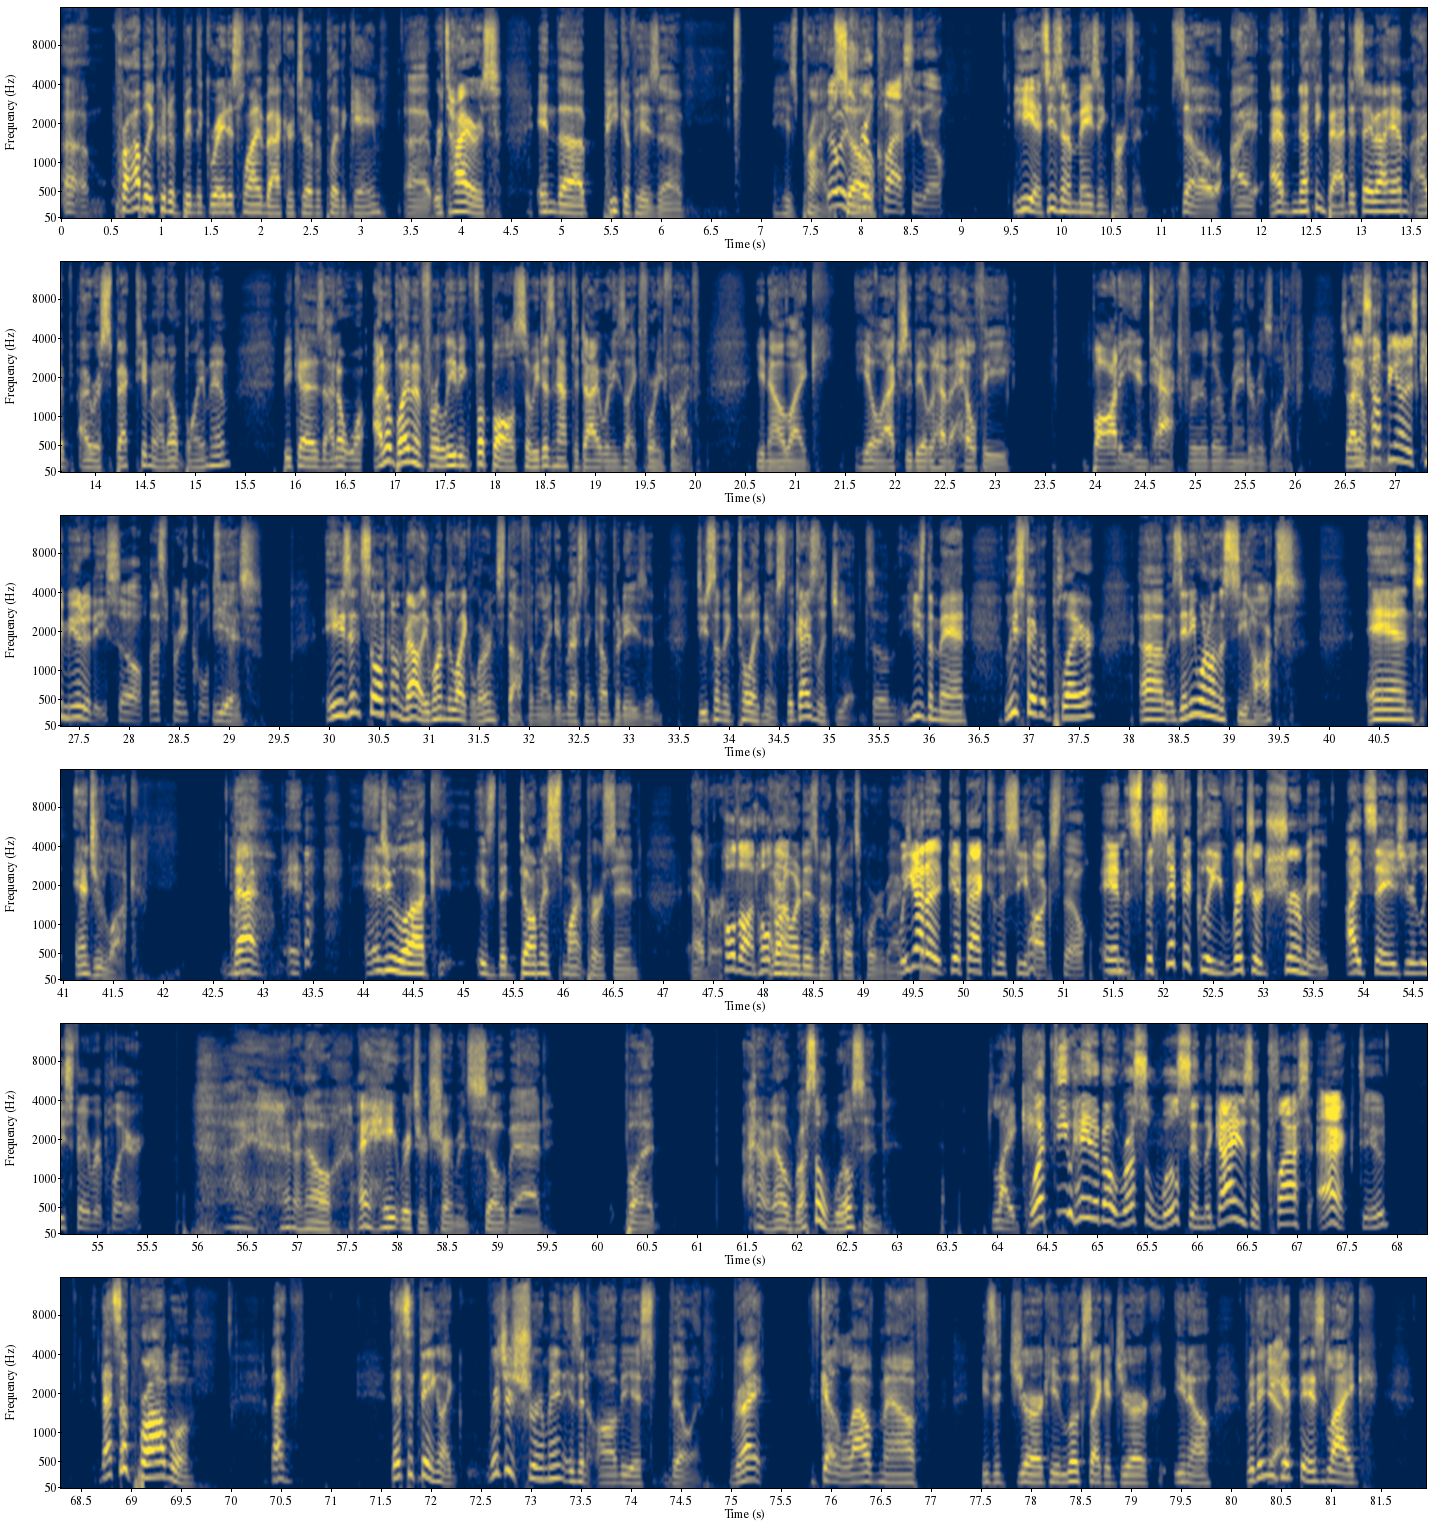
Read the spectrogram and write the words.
Um, probably could have been the greatest linebacker to ever play the game. Uh, retires in the peak of his uh, his prime. That was so, real classy, though. he is. He's an amazing person. So I, I have nothing bad to say about him. I I respect him and I don't blame him because I don't want I don't blame him for leaving football so he doesn't have to die when he's like 45. You know, like he'll actually be able to have a healthy body intact for the remainder of his life. So I He's helping him. out his community, so that's pretty cool too. He is. He's in Silicon Valley. He wanted to like learn stuff and like invest in companies and do something totally new. So the guy's legit. So he's the man. Least favorite player um, is anyone on the Seahawks and Andrew Luck. That Andrew Luck is the dumbest smart person ever. Hold on, hold on. I don't on. know what it is about Colts quarterbacks. We got to get back to the Seahawks though, and specifically Richard Sherman. I'd say is your least favorite player. I, I don't know. I hate Richard Sherman so bad, but I don't know. Russell Wilson, like What do you hate about Russell Wilson? The guy is a class act, dude. That's a problem. Like, that's the thing. Like, Richard Sherman is an obvious villain, right? He's got a loud mouth. He's a jerk. He looks like a jerk, you know. But then you Yeah. get this like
